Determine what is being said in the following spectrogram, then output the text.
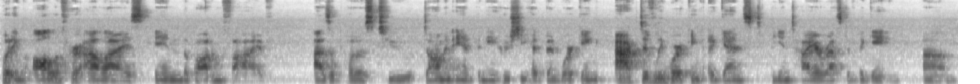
putting all of her allies in the bottom five, as opposed to Dom and Anthony, who she had been working, actively working against the entire rest of the game. Um,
